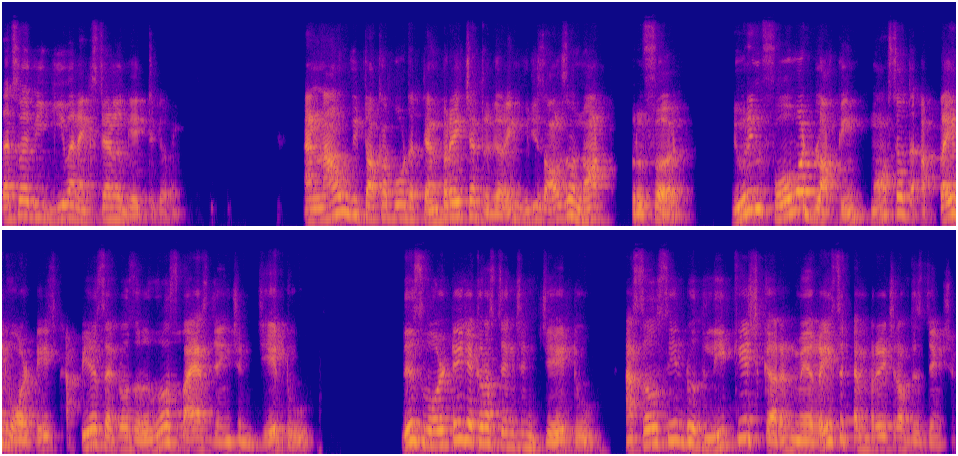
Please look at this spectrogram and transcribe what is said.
That's why we give an external gate triggering. And now we talk about the temperature triggering, which is also not preferred. During forward blocking, most of the applied voltage appears across the reverse bias junction J2 this voltage across junction J2 associated with leakage current may raise the temperature of this junction.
